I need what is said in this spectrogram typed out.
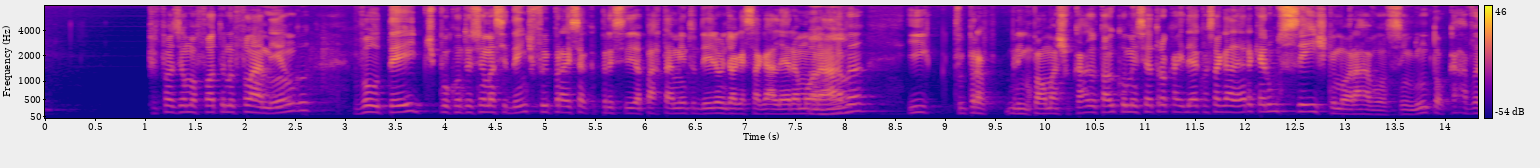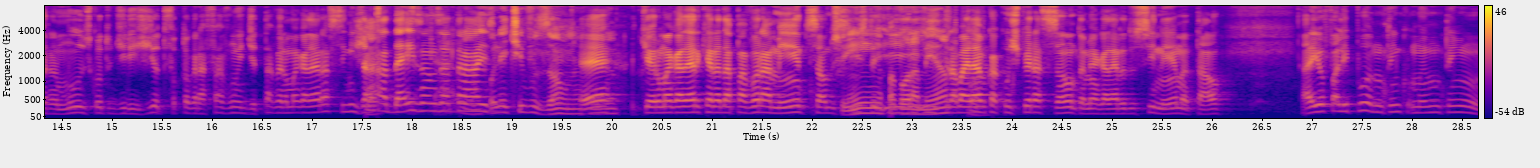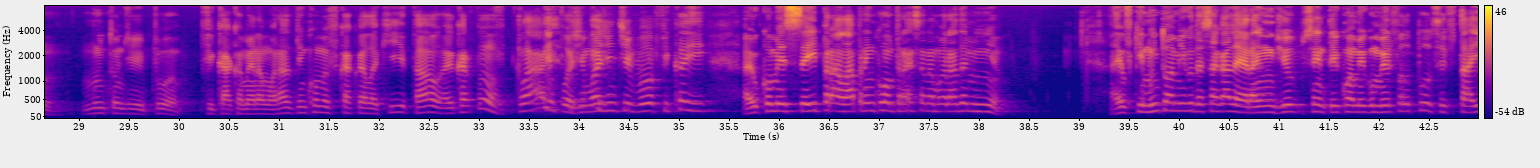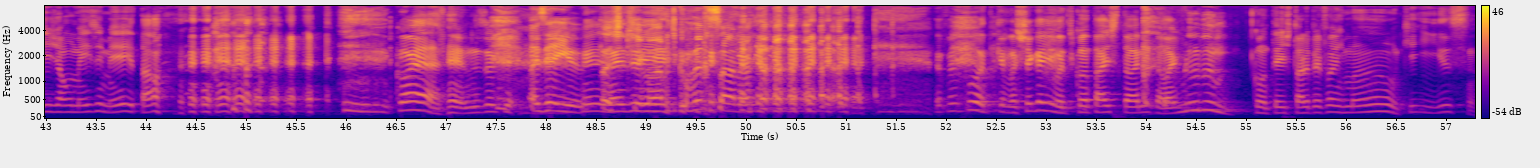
fui fazer uma foto no Flamengo, Voltei, tipo, aconteceu um acidente, fui pra esse, pra esse apartamento dele onde essa galera morava e fui pra limpar o machucado e tal, e comecei a trocar ideia com essa galera, que eram seis que moravam, assim. Um tocava, era músico, outro dirigia, outro fotografava, um editava. Era uma galera assim, já há 10 anos atrás. Um coletivozão, né? É, que era uma galera que era da Apavoramento, Sound Sim, System, e- Apavoramento, E, trabalhava pô. com a conspiração também, a galera do cinema e tal. Aí eu falei, pô, não tem como, eu não tenho muito onde, pô, ficar com a minha namorada, tem como eu ficar com ela aqui e tal. Aí o cara, pô, claro, pô, de mó gente boa, fica aí. Aí eu comecei a ir pra lá pra encontrar essa namorada minha. Aí eu fiquei muito amigo dessa galera. Aí um dia eu sentei com um amigo meu e falou, pô, você tá aí já um mês e meio e tal. Qual é, velho? Não sei o quê. Mas e aí? Mas Acho e que chegou a hora de conversar, né? Eu falei, pô, que- mas chega aí, vou te contar a história então. Aí blum, blum, contei a história pra ele e falei, irmão, que isso?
